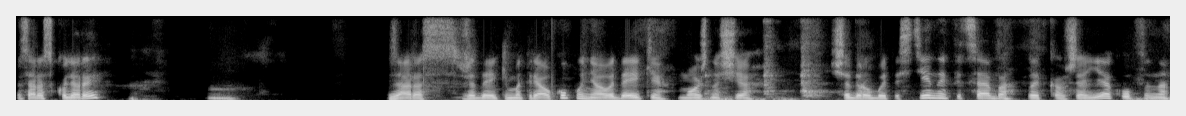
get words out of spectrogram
зараз кольори. Зараз вже деякий матеріал куплені, але деякі можна ще, ще доробити стіни під себе. Плитка вже є куплена.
